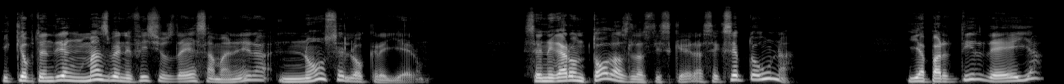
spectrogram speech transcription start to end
y que obtendrían más beneficios de esa manera, no se lo creyeron. Se negaron todas las disqueras, excepto una. Y a partir de ella,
